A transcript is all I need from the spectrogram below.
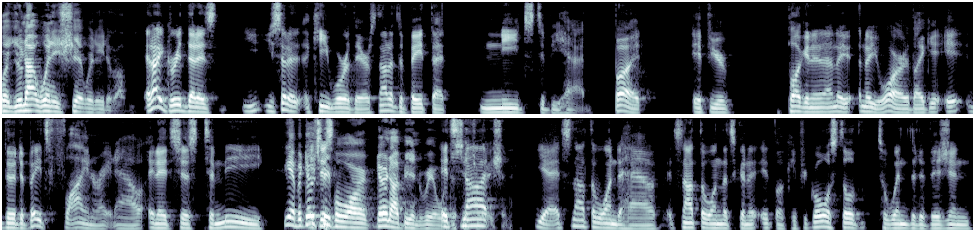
but you're not winning shit with either of them. And I agreed that is you, you said a, a key word there. It's not a debate that needs to be had, but if you're plugging in, I know, I know you are. Like it, it, the debate's flying right now, and it's just to me, Yeah, but those just- people aren't. They're not being real with It's the not- yeah, it's not the one to have. It's not the one that's gonna it, look. If your goal is still to win the division,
